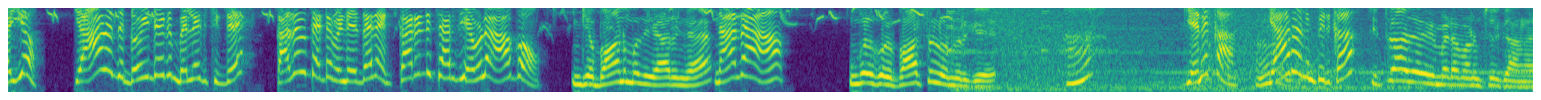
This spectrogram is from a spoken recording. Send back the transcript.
ஐயோ யார் அது டொயின்னு பெல் அடிச்சுக்கிட்டு? கதவு தட்ட வேண்டியதுதானே? கரண்ட் சார்ஜ் எவ்வளவு ஆகும்? இங்க பானுமதி யாருங்க? நான்? தான் உங்களுக்கு ஒரு பார்சல் வந்திருக்கு? எனக்கா? யார் அனுப்பியிருக்கா? சித்ராதேவி மேடம் அனுப்பிச்சிருக்காங்க.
